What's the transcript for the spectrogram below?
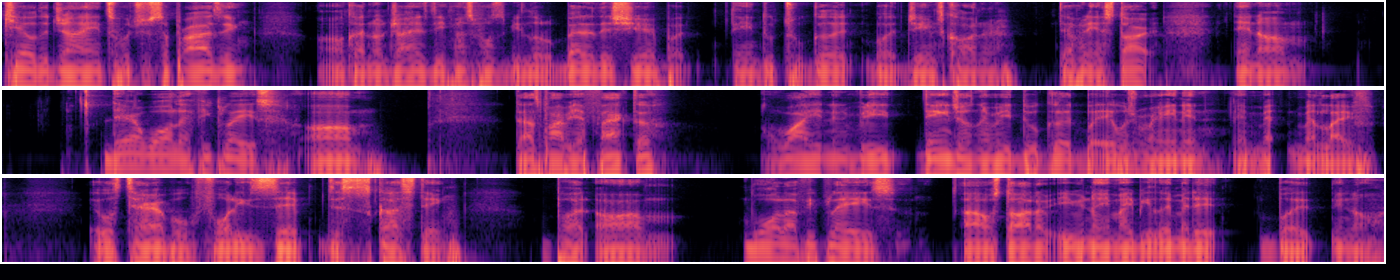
killed the Giants, which was surprising. Uh, I know Giants defense supposed to be a little better this year, but they didn't do too good. But James Conner definitely a start. And um, Darren Waller if he plays, um, that's probably a factor on why he didn't really Jones didn't really do good. But it was raining in Met, MetLife. It was terrible. 40 zip, disgusting. But um, Waller if he plays, I'll start him, even though he might be limited. But you know,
